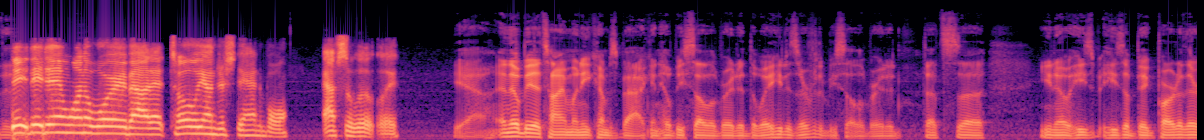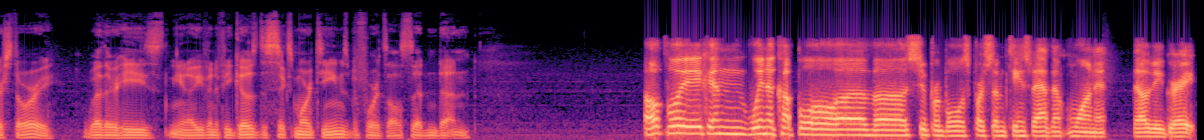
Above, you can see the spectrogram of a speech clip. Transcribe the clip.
the- They, they didn't want to worry about it. Totally understandable. Absolutely. Yeah, and there'll be a time when he comes back and he'll be celebrated the way he deserves to be celebrated. That's uh you know, he's he's a big part of their story. Whether he's, you know, even if he goes to six more teams before it's all said and done. Hopefully, he can win a couple of uh, Super Bowls for some teams that haven't won it. That would be great.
